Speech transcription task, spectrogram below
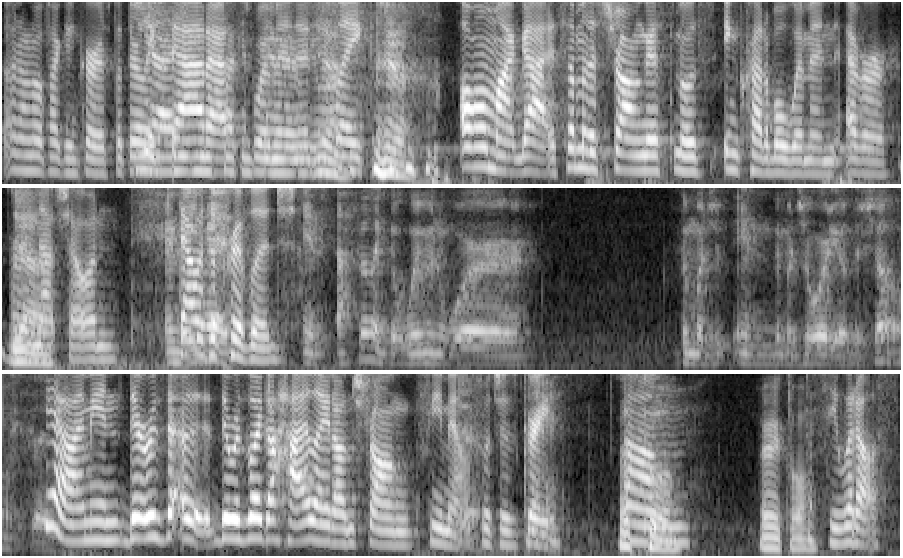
I don't know if I can curse, but they're Yeah, like badass women. It's you like, Yeah. oh my god, some of the strongest, most incredible women ever are Yeah. in that show, and, And that they was a privilege. And I feel like the women were the maj- in the majority of the show. It's like, Yeah, I mean, there was the, there was like a highlight on strong females, Yeah. which is great. Nice. That's cool. Um, Very cool. Let's see what else.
